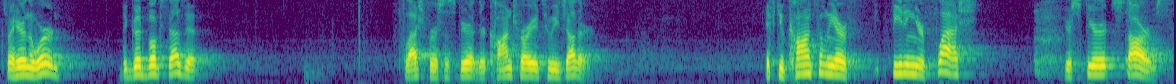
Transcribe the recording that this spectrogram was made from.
It's right here in the Word. The good book says it. Flesh versus spirit, they're contrary to each other. If you constantly are feeding your flesh, your spirit starves,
